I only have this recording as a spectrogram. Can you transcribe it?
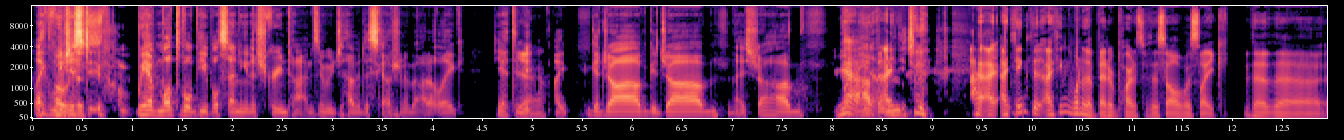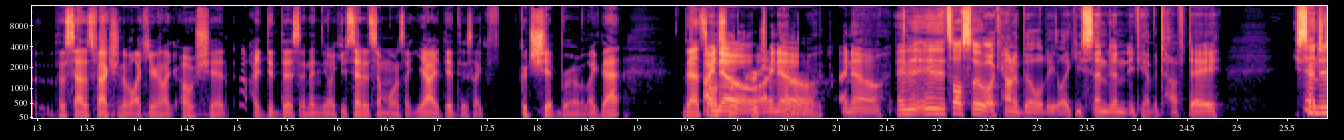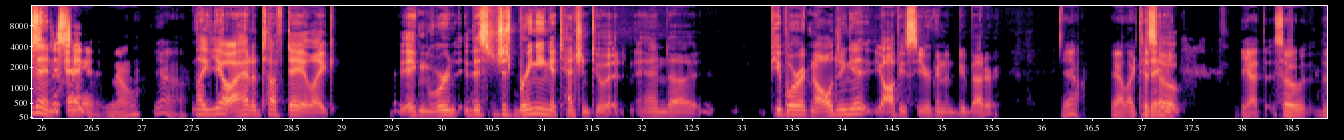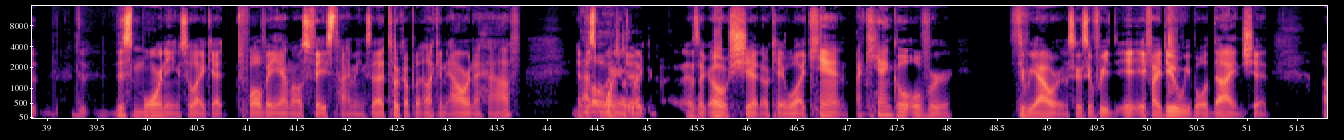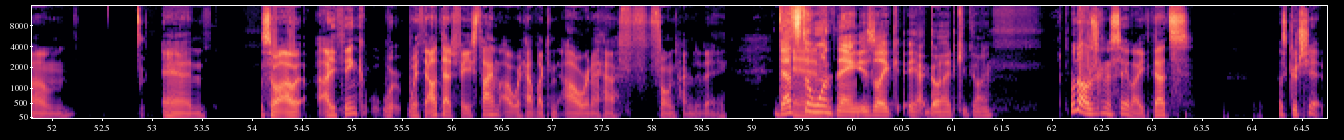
like we Oh, just just- we have multiple people sending in the screen times, and we just have a discussion about it. Like you have to Yeah. be like, good job, good job, nice job. Yeah, yeah, I happened? I, I- I think that I think one of the better parts of this all was like the the the satisfaction of like hearing like oh shit I did this and then you like you send it to someone it's like yeah I did this like good shit bro like that that's I know, I know. I know, and and it's also accountability. Like you send in if you have a tough day, you Yeah, send just- it in, and it, you know yeah like yo i had a tough day like it, we're this is just bringing attention to it and uh people are acknowledging it you- obviously you're going to do better yeah yeah like today so yeah so th- th- this morning so like at 12 a.m I was FaceTiming so that took up like an hour and a half and that this morning I was like. I was like, oh shit. Okay, well I can't I can't go over three hours because if we if I do, we both die and shit. Um, and so I I think w- without that FaceTime, I would have like an hour and a half phone time today. That's the one thing is like, yeah, go ahead, keep going. Well, no, I was just gonna say like that's that's good shit.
